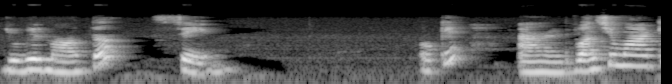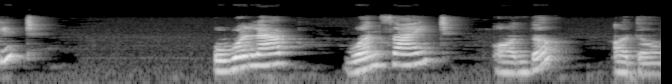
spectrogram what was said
you will mark the same okay and once you mark it overlap one side on the other.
